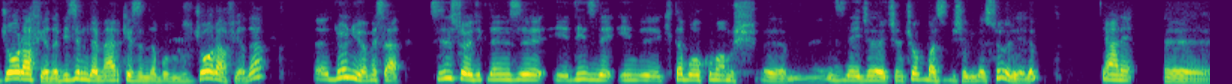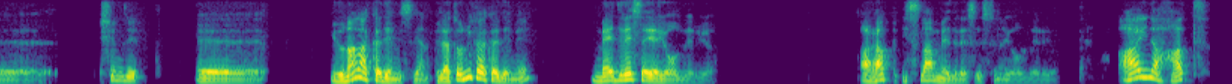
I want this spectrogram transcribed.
coğrafyada bizim de merkezinde bulunduğumuz coğrafyada e, dönüyor. Mesela sizin söylediklerinizi dizle in, kitabı okumamış e, izleyiciler için çok basit bir şekilde söyleyelim. Yani e, şimdi e, Yunan Akademisi yani Platonik Akademi medreseye yol veriyor. Arap İslam medresesine yol veriyor. Aynı hat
